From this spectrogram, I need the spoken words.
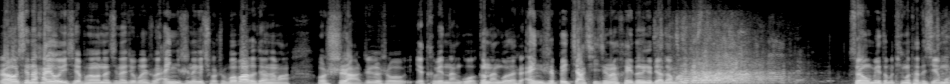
然后现在还有一些朋友呢，现在就问说，哎，你是那个糗事播报的调调吗？我说是啊，这个时候也特别难过，更难过的是，哎，你是被佳期经常黑的那个调调吗？虽然我没怎么听过他的节目。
